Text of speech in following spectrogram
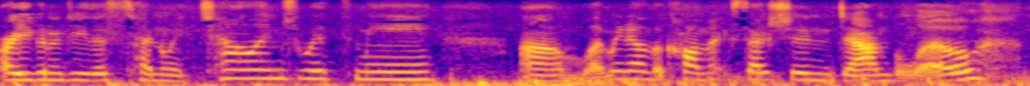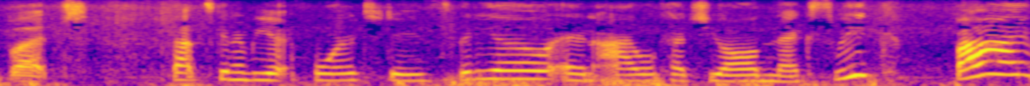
Are you going to do this 10 week challenge with me? Um, let me know in the comment section down below. But that's going to be it for today's video and I will catch you all next week. Bye!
